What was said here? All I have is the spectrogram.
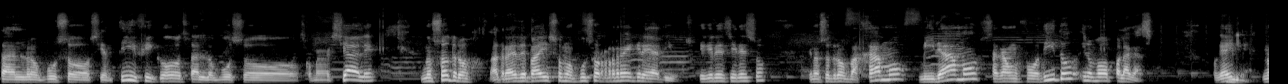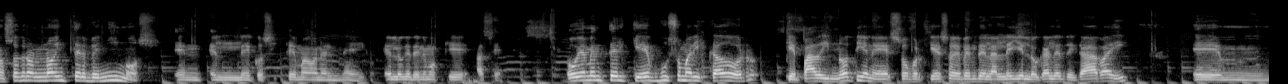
están los buzos científicos, están los buzos comerciales. Nosotros, a través de País, somos buzos recreativos. ¿Qué quiere decir eso? Que nosotros bajamos, miramos, sacamos fotitos y nos vamos para la casa. ¿Okay? Nosotros no intervenimos en el ecosistema o en el medio, es lo que tenemos que hacer. Obviamente el que es buzo mariscador, que PADI no tiene eso, porque eso depende de las leyes locales de cada país, em,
